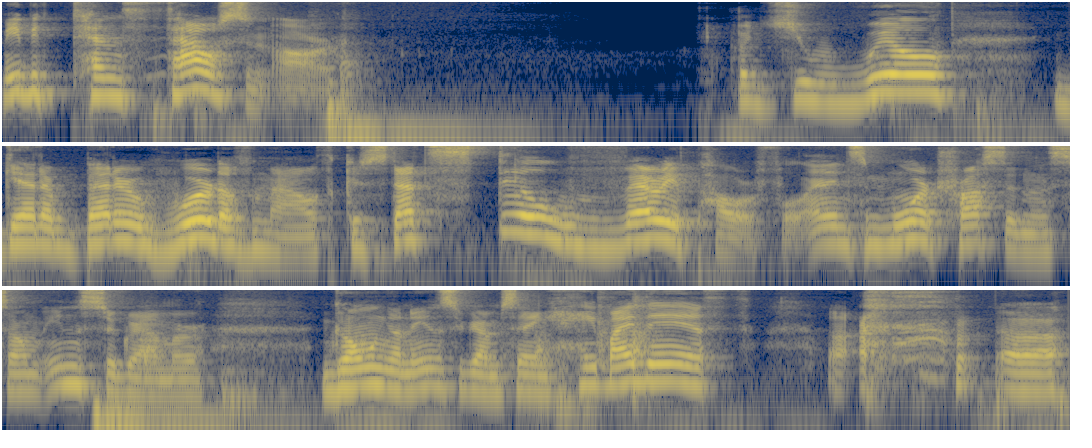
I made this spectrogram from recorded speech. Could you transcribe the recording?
Maybe 10,000 are. But you will get a better word of mouth because that's still very powerful and it's more trusted than some Instagrammer going on Instagram saying, "Hey, buy this." uh,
